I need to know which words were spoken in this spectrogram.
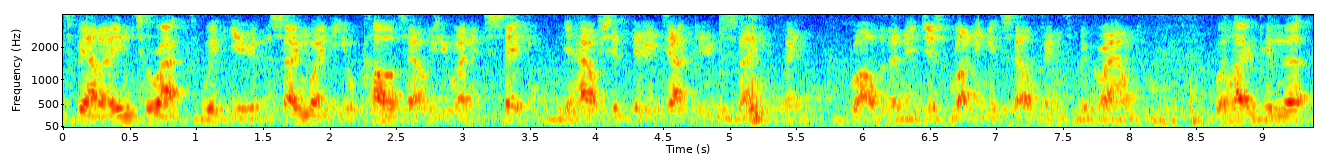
to be able to interact with you in the same way that your car tells you when it's sick, your house should do exactly the same thing, rather than it just running itself into the ground. We're hoping that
